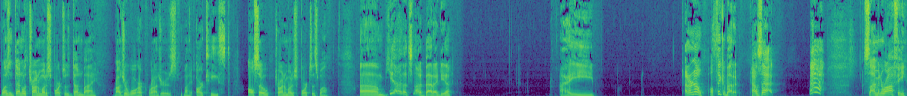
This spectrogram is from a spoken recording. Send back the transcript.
wasn't done with Toronto Motorsports, it was done by Roger Warwick. Roger's my artiste. Also, Toronto Motorsports as well. Um, yeah, that's not a bad idea. I I don't know. I'll think about it. How's that? Ah, Simon Rafi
